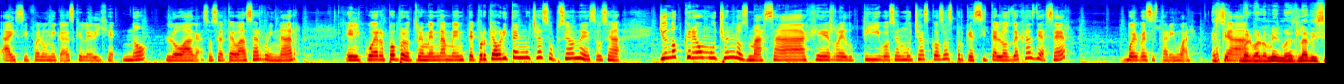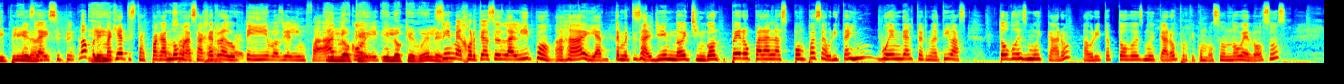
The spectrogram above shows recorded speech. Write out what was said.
ahí sí fue la única vez que le dije, no lo hagas, o sea, te vas a arruinar el cuerpo, pero tremendamente, porque ahorita hay muchas opciones, o sea, yo no creo mucho en los masajes reductivos, en muchas cosas, porque si te los dejas de hacer, vuelves a estar igual. Es que vuelvo a lo mismo, es la disciplina. Es la disciplina. No, pero imagínate estar pagando masajes reductivos y el linfático. Y lo, que, y, lo que duele. Sí, mejor te haces la lipo. Ajá, y ya te metes al gym, ¿no? Y chingón. Pero para las pompas ahorita hay un buen de alternativas. Todo es muy caro. Ahorita todo es muy caro porque como son novedosos.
